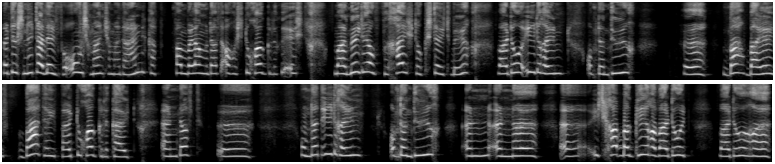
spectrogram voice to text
het is niet alleen voor ons mensen met een handicap van belang dat alles toegankelijk is, maar Nederland vergrijst ook steeds meer, waardoor iedereen op den duur eh, baat, bij heeft, baat heeft bij toegankelijkheid. En dat, eh, omdat iedereen op den duur een, een, eh, iets gaat markeren waardoor, waardoor,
